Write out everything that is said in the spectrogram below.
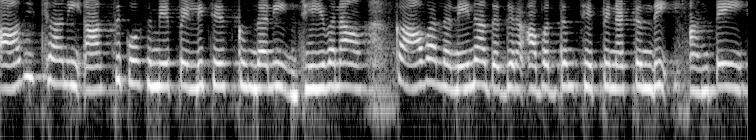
ఆదిత్యాని ఆస్తి కోసమే పెళ్ళి చేసుకుందని జీవన కావాలని నా దగ్గర అబద్ధం చెప్పినట్టుంది. అంటే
